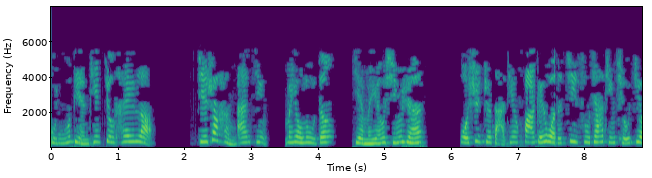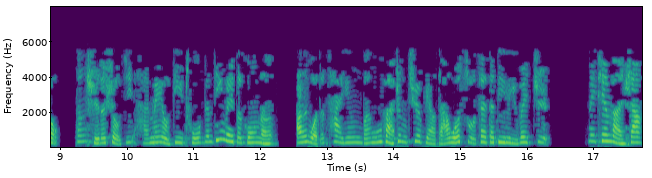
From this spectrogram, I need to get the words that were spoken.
午五点天就黑了，街上很安静，没有路灯，也没有行人。我试着打电话给我的寄宿家庭求救，当时的手机还没有地图跟定位的功能，而我的蔡英文无法正确表达我所在的地理位置。那天晚上，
